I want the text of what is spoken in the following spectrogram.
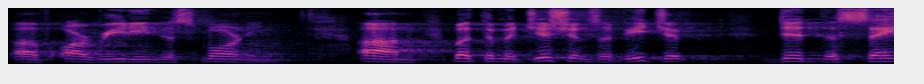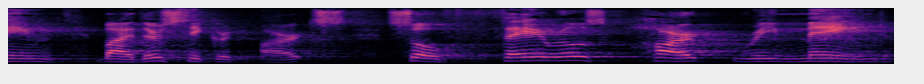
of our reading this morning um, But the magicians of Egypt did the same by their secret arts. So Pharaoh's heart remained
